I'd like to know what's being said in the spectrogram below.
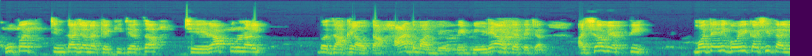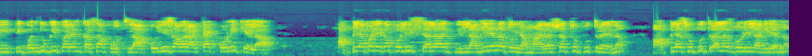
खूपच चिंताजनक आहे की ज्याचा चेहरा पूर्ण झाकला होता हात बांधले होते बेड्या होत्या त्याच्यात अशा व्यक्ती मग त्यांनी गोळी कशी चाली ती बंदुकीपर्यंत कसा पोचला? पोलिसावर अटॅक कोणी केला? आपल्या पण एका पोलिसाला लागली आहे ना तो या महाराष्ट्रात सुपुत्र आहे ना? आपल्या सुपुत्रालाच गोळी लागली आहे ना?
